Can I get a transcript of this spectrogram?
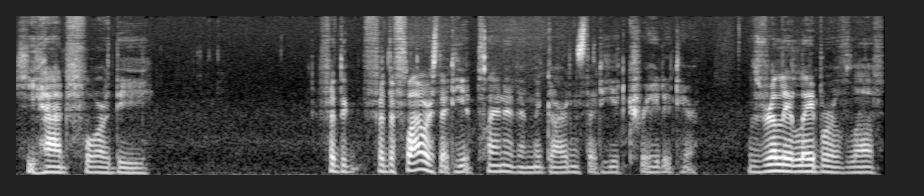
he had for the, for the, for the flowers that he had planted in the gardens that he had created here. It was really a labor of love.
